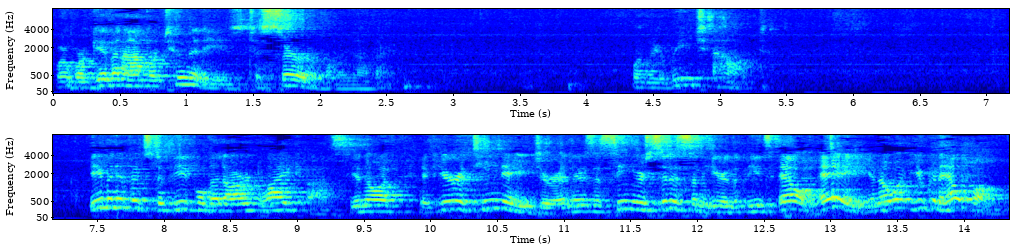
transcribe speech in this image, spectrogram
Where we're given opportunities to serve one another. When we reach out. Even if it's to people that aren't like us. You know, if, if you're a teenager and there's a senior citizen here that needs help, hey, you know what? You can help them.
